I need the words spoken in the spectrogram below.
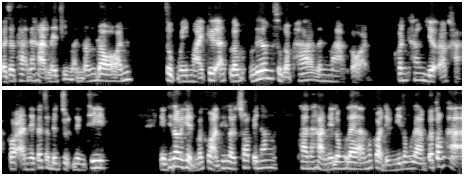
เราจะทานอาหารอะไรที่มันร้อนๆสุกใหม่ ๆ คือเรื่องสุขภาพมันมาก่อนค่อนข้างเยอะอะค่ะ ก็อันนี้ก็จะเป็นจุดหนึ่งที่ อย่างที่เราเห็นเมื่อก่อนที่เราชอบไปนั่งทานอาหารในโรงแรมเมื่อก่อนเดี๋ยวนี้โรงแรมก็ต้องหา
